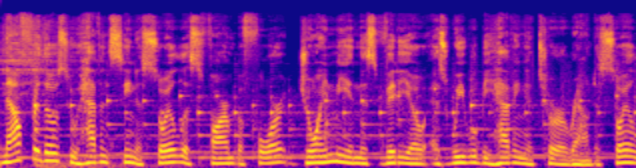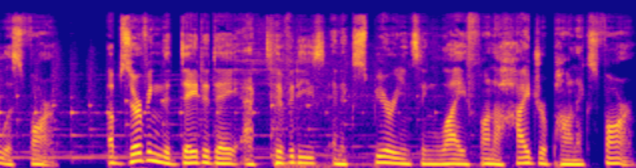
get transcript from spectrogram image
Now, for those who haven't seen a soilless farm before, join me in this video as we will be having a tour around a soilless farm, observing the day to day activities and experiencing life on a hydroponics farm.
